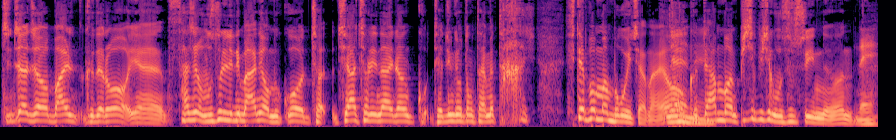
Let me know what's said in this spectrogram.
진짜 저 말 그대로, 예. 사실 웃을 일이 많이 없고, 저- 지하철이나 이런 고- 대중교통 타면 다 휴대폰만 보고 있잖아요. 네, 그때 네. 한번 피식피식 웃을 수 있는 네.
